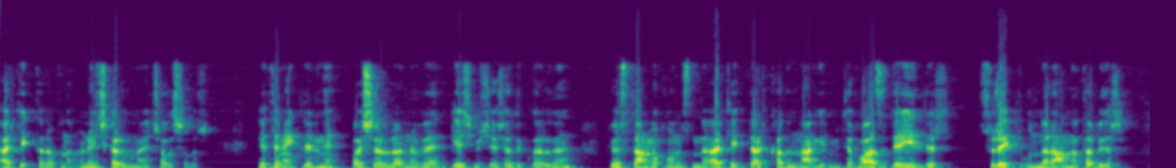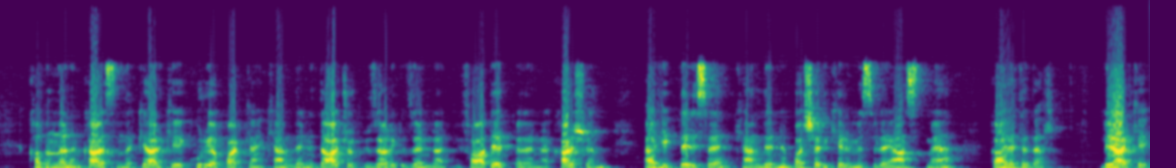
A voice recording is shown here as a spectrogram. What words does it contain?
erkek tarafından öne çıkarılmaya çalışılır. Yeteneklerini, başarılarını ve geçmiş yaşadıklarını gösterme konusunda erkekler kadınlar gibi mütevazi değildir. Sürekli bunları anlatabilir. Kadınların karşısındaki erkeğe kur yaparken kendilerini daha çok güzellik üzerinden ifade etmelerine karşın erkekler ise kendilerini başarı kelimesiyle yansıtmaya gayret eder. Bir erkek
